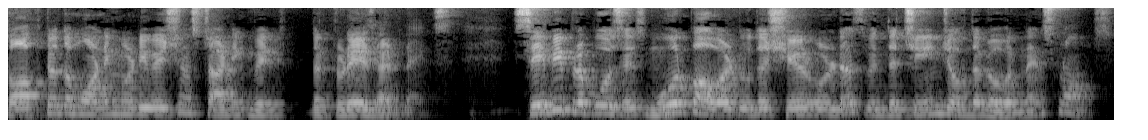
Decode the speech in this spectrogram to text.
So after the morning motivation, starting with the today's headlines. SEBI proposes more power to the shareholders with the change of the governance norms.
